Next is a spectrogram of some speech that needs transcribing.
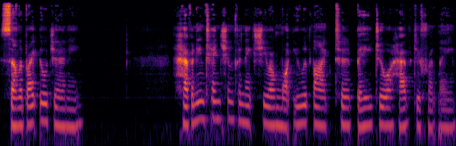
Celebrate your journey. Have an intention for next year on what you would like to be, do, or have differently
